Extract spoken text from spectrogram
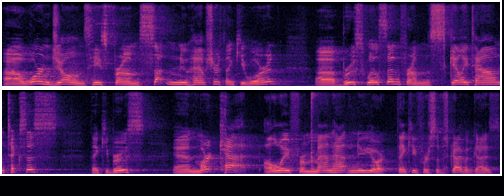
Uh, Warren Jones, he's from Sutton, New Hampshire. Thank you, Warren. Uh, Bruce Wilson from Skellytown, Texas. Thank you, Bruce. And Mark Cat, all the way from Manhattan, New York. Thank you for subscribing, guys.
